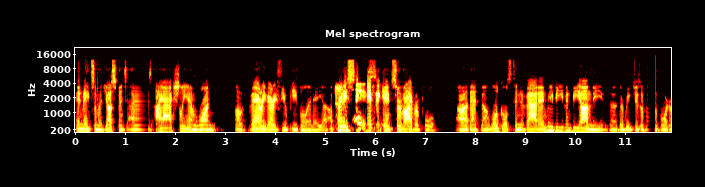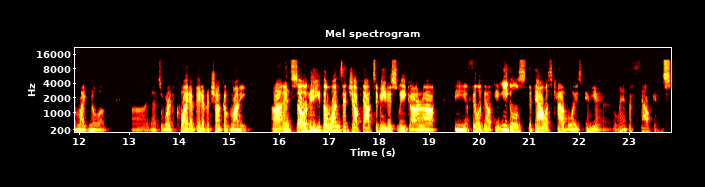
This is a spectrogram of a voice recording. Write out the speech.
and made some adjustments as I actually am one of very, very few people in a, a pretty oh, nice. significant survivor pool uh, that uh, locals to Nevada and maybe even beyond the, the, the reaches of the border might know of. Uh, that's worth quite a bit of a chunk of money. Uh, and so the the ones that jumped out to me this week are uh, the Philadelphia Eagles, the Dallas Cowboys, and the Atlanta Falcons.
